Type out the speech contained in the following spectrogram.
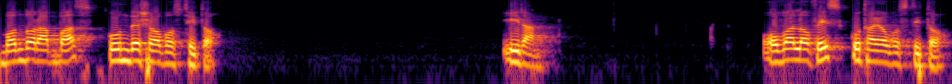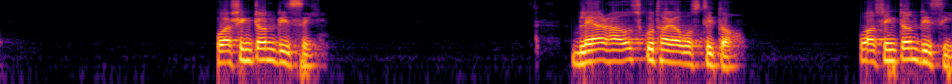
বন্দর আব্বাস কোন দেশে অবস্থিত? ইরান। ওভাল অফিস কোথায় অবস্থিত? ওয়াশিংটন ডিসি। ব্লেয়ার হাউস কোথায় অবস্থিত? ওয়াশিংটন ডিসি।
